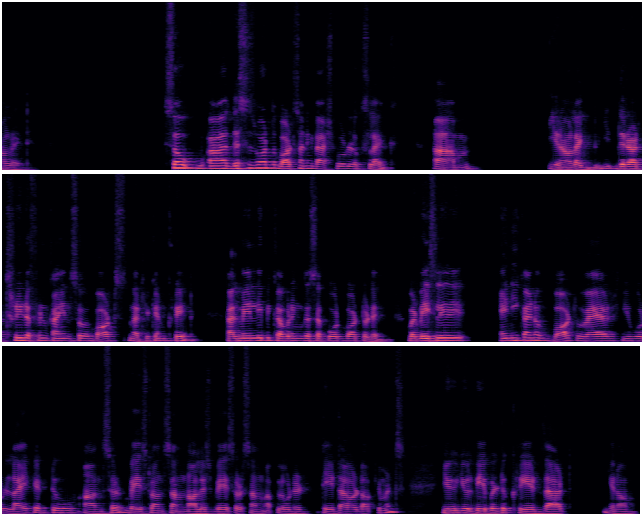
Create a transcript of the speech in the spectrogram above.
All right. So uh, this is what the BotSonic dashboard looks like. Um, you know, like there are three different kinds of bots that you can create. I'll mainly be covering the support bot today, but basically any kind of bot where you would like it to answer based on some knowledge base or some uploaded data or documents, you, you'll be able to create that, you know,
